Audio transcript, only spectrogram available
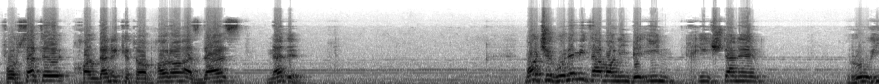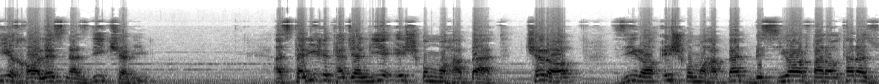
فرصت خواندن کتاب ها را از دست نده. ما چگونه می توانیم به این خیشتن روحی خالص نزدیک شویم؟ از طریق تجلی عشق و محبت. چرا؟ زیرا عشق و محبت بسیار فراتر از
